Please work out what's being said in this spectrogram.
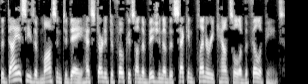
The Diocese of Maasin today has started to focus on the vision of the Second Plenary Council of the Philippines.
